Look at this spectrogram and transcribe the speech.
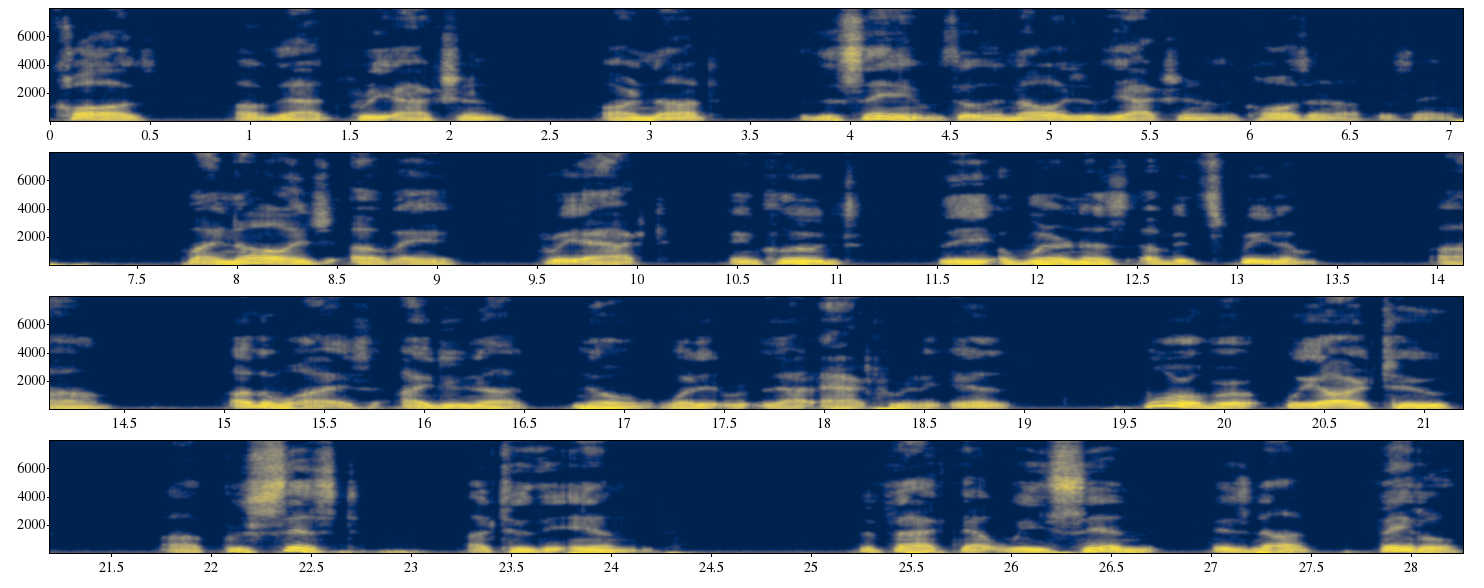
cause of that free action are not the same. So the knowledge of the action and the cause are not the same. My knowledge of a free act includes the awareness of its freedom. Uh, otherwise, I do not know what it, that act really is. Moreover, we are to uh, persist uh, to the end. The fact that we sin is not fatal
